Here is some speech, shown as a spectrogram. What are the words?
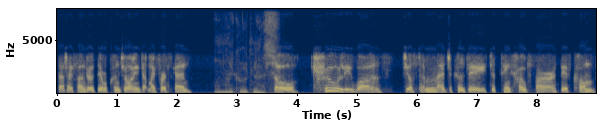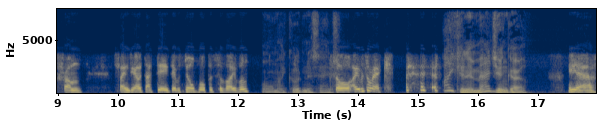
that I found out they were conjoined at my first scan. Oh my goodness. So truly was just a magical day to think how far they've come from finding out that day there was no hope of survival. oh my goodness, Ange. So I was a wreck. I can imagine, girl. Yeah,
